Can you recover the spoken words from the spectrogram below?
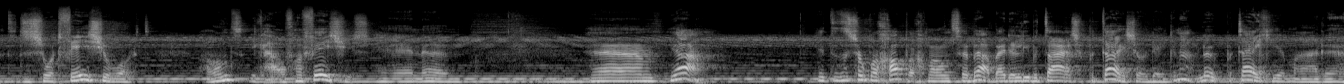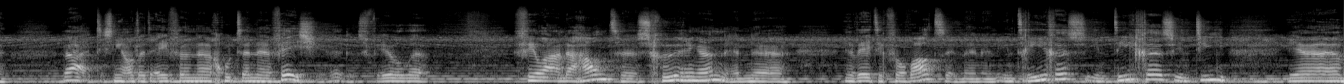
Dat het een soort feestje wordt. Want ik hou van feestjes. En ehm, ja, dat is ook wel grappig, want uh, ja, bij de Libertarische Partij zou je denken, nou, leuk partijtje, maar uh, ja, het is niet altijd even uh, goed een feestje. Hè. Er is veel, veel aan de hand, scheuringen en, weet ik veel wat, en, en, en intriges, intriges, inti, ehm,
